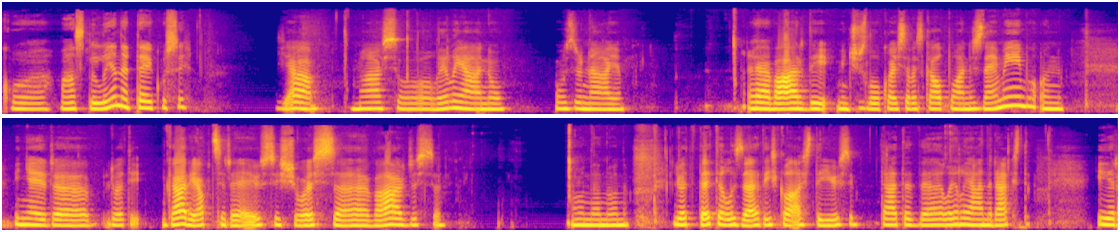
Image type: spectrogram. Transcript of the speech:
ko māsa Liliana ir teikusi. Jā, māsu Liliānu uzrunāja vārdi viņš uzlūkoja savas kalpones zemību, un viņa ir ļoti gari apcerējusi šos vārdus un, un, un ļoti detalizēti izklāstījusi. Tātad Lilijāna raksta. Ir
